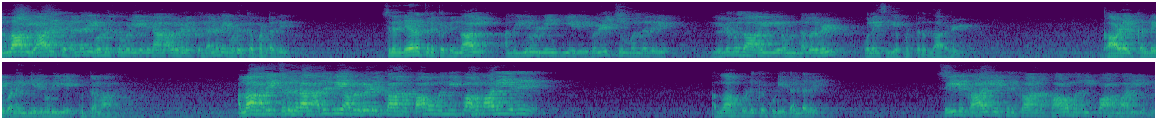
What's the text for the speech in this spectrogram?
அல்லாஹ் யாருக்கு தண்டனை கொடுக்கும்படி எண்ணினான்? அவர்களுக்கு தண்டனை கொடுக்கப்பட்டது. சிறிது நேரத்திற்கு பின்னால் அந்த இருள் நீங்கியது வெளிச்சம் வந்தது. எழுபதாயிரம் நபர்கள் கொலை செய்யப்பட்டிருந்தார்கள். காளை கண்டை வணங்கியதனுடைய குற்றமாக. அல்லாஹ் அதை சொல்கிறான் அதுவே அவர்களுக்கான பாவ மன்னிப்பாக மாறியது. அல்லாஹ் கொடுக்கக்கூடிய தண்டனை செய்த காரியத்திற்கான பாவ மன்னிப்பாக மாறியது.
